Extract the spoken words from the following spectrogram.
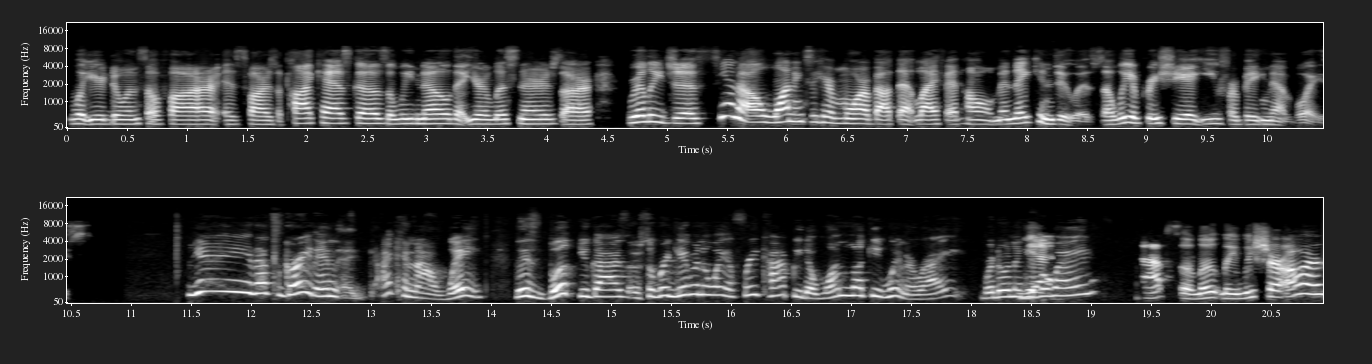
what you're doing so far as far as the podcast goes. And we know that your listeners are really just, you know, wanting to hear more about that life at home and they can do it. So we appreciate you for being that voice. Yay, that's great. And uh, I cannot wait. This book, you guys, so we're giving away a free copy to one lucky winner, right? We're doing a giveaway? Yes, absolutely. We sure are.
